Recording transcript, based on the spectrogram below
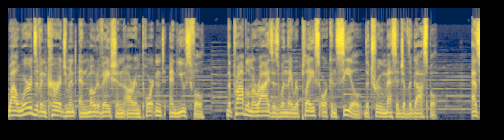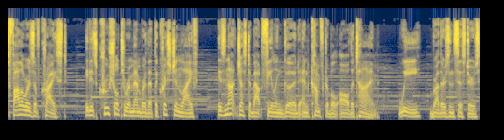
While words of encouragement and motivation are important and useful, the problem arises when they replace or conceal the true message of the gospel. As followers of Christ, it is crucial to remember that the Christian life is not just about feeling good and comfortable all the time. We, brothers and sisters,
